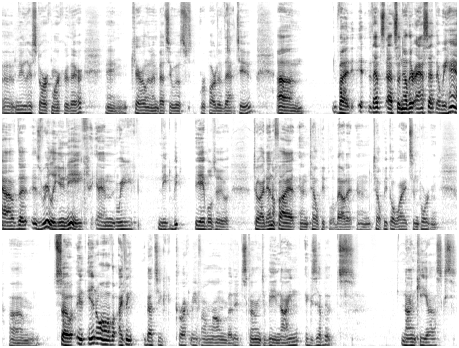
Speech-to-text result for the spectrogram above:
a, new historic marker there. And Carolyn and Betsy was, were part of that too. Um, but it, that's that's another asset that we have that is really unique, and we need to be, be able to to identify it and tell people about it and tell people why it's important. Um, so in, in all, I think Betsy, correct me if I'm wrong, but it's going to be nine exhibits, nine kiosks.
